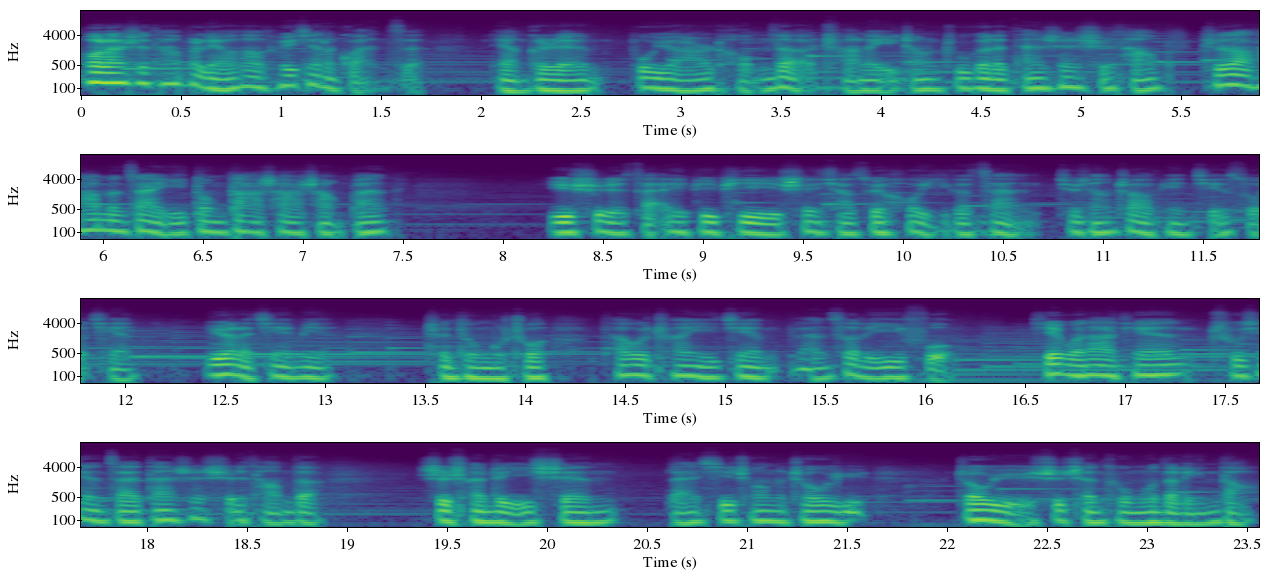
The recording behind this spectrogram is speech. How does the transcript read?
后来是他们聊到推荐的馆子，两个人不约而同地传了一张朱哥的单身食堂，知道他们在一栋大厦上班。于是，在 APP 剩下最后一个赞就将照片解锁前约了见面。陈土木说他会穿一件蓝色的衣服，结果那天出现在单身食堂的。是穿着一身蓝西装的周宇，周宇是陈土木的领导，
